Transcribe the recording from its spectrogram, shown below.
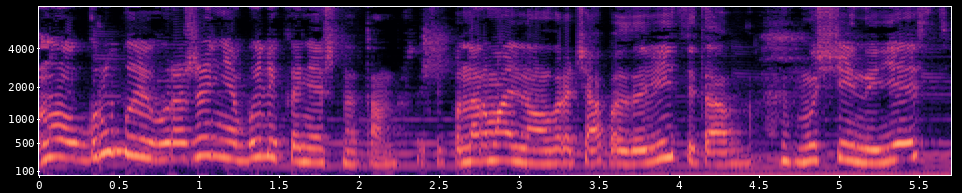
Ну, грубые выражения были, конечно, там, что, типа нормального врача позовите, там, мужчины есть.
